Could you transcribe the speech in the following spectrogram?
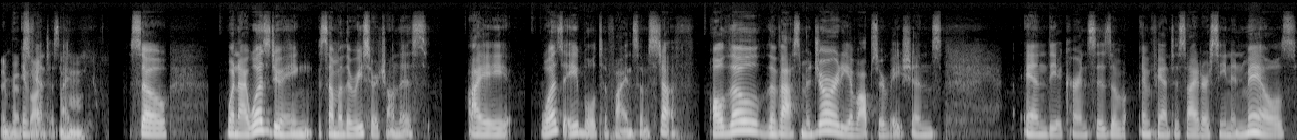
Infanticide. Infanticide. Mhm. So when I was doing some of the research on this, I was able to find some stuff. Although the vast majority of observations and the occurrences of infanticide are seen in males,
